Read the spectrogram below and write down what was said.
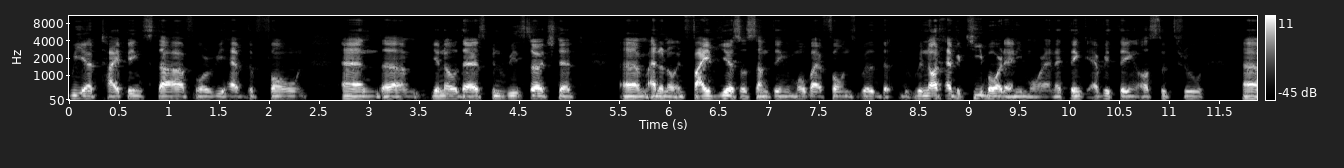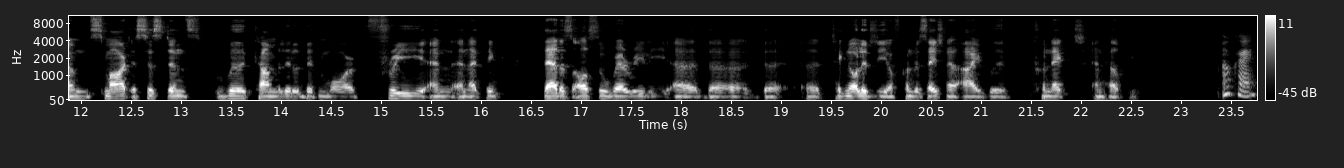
we are typing stuff or we have the phone and um, you know, there's been research that um, I don't know in five years or something, mobile phones will will not have a keyboard anymore. And I think everything also through um, smart assistants will come a little bit more free. And and I think that is also where really uh, the the uh, technology of conversational AI will connect and help you. Okay,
